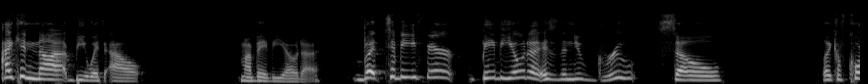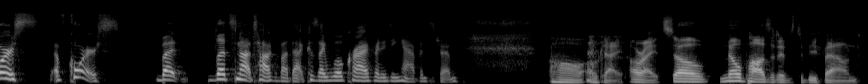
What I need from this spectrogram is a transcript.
I cannot be without my baby Yoda. But to be fair, baby Yoda is the new Groot. So, like, of course, of course. But let's not talk about that because I will cry if anything happens to him. Oh, okay. All right. So no positives to be found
